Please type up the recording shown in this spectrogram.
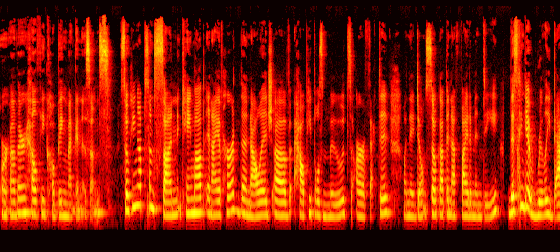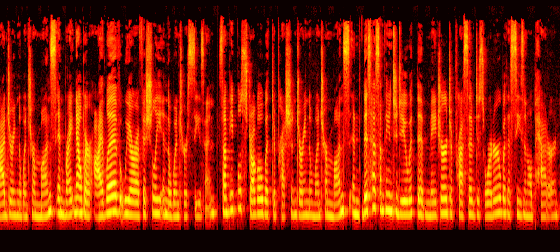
or other healthy coping mechanism mechanisms. Soaking up some sun came up, and I have heard the knowledge of how people's moods are affected when they don't soak up enough vitamin D. This can get really bad during the winter months, and right now, where I live, we are officially in the winter season. Some people struggle with depression during the winter months, and this has something to do with the major depressive disorder with a seasonal pattern.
